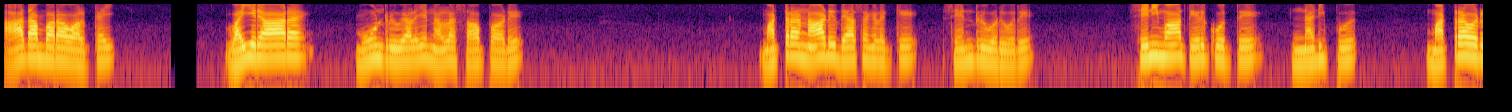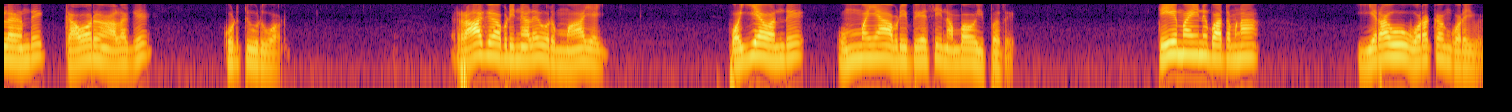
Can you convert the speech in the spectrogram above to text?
ஆடம்பர வாழ்க்கை வயிறார மூன்று வேளையும் நல்ல சாப்பாடு மற்ற நாடு தேசங்களுக்கு சென்று வருவது சினிமா தெருக்கூத்து நடிப்பு மற்றவர்களை வந்து கவரும் அழகு கொடுத்து விடுவார். ராகு அப்படின்னாலே ஒரு மாயை. பொய்யை வந்து உண்மையாக அப்படி பேசி நம்ப வைப்பது. தீமைன்னு பார்த்தோம்னா இரவு உறக்கம் குறைவு.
